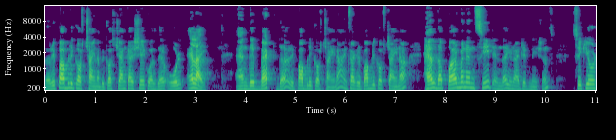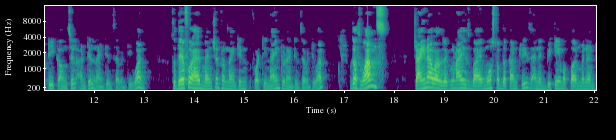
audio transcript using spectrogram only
Republic of China because Chiang Kai-shek was their old ally and they backed the Republic of China. In fact, Republic of China held the permanent seat in the United Nations Security Council until 1971. So, therefore, I have mentioned from 1949 to 1971 because once China was recognized by most of the countries and it became a permanent,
